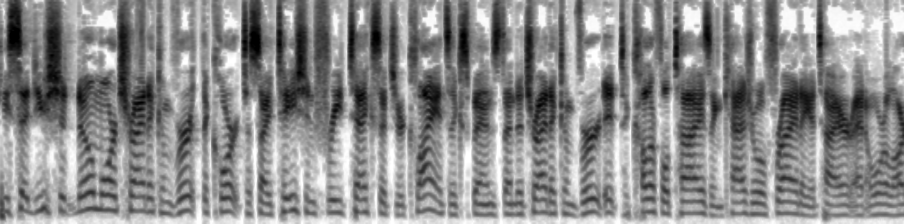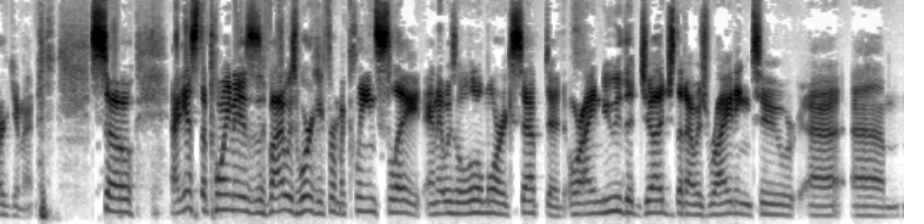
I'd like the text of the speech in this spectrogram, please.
he said you should no more try to convert the court to citation free text at your client's expense than to try to convert it to colorful ties and casual Friday attire at oral argument. So I guess the point is if I was working from a clean slate and it was a little more accepted, or I knew the judge that I was writing to uh, um,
